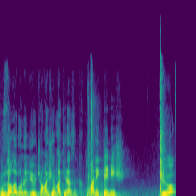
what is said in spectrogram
Buzdolabını diyor, çamaşır makinesi paniklemiş. Diyor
